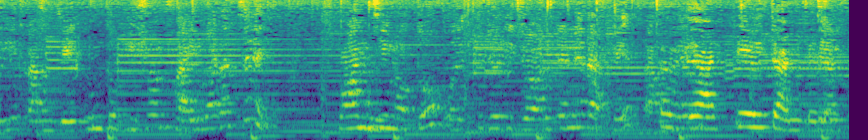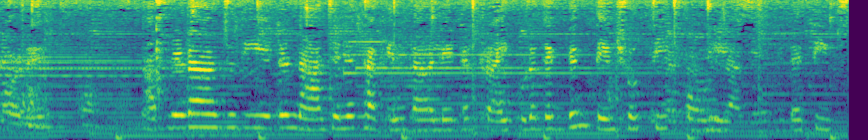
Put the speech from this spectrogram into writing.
দিয়ে কারণ বেগুন তো ভীষণ ফাইবার আছে স্পঞ্জি মতো ও একটু যদি জল টেনে রাখে তাহলে আর তেল না। আপনারা যদি এটা না জেনে থাকেন তাহলে এটা ট্রাই করে দেখবেন তেল সত্যি কম লাগে। এটা টিপস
